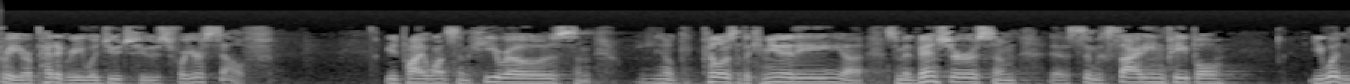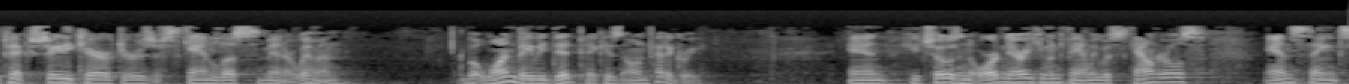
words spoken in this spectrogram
tree or pedigree would you choose for yourself? You'd probably want some heroes, some you know pillars of the community, uh, some adventures, some uh, some exciting people. You wouldn't pick shady characters or scandalous men or women. But one baby did pick his own pedigree. And he chose an ordinary human family with scoundrels and saints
